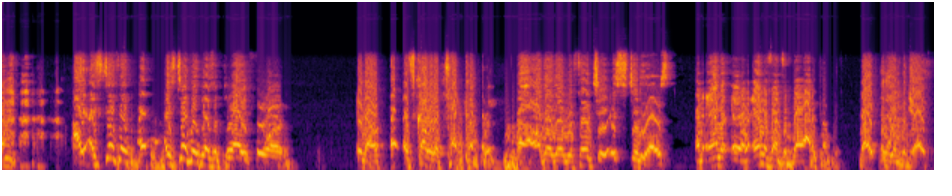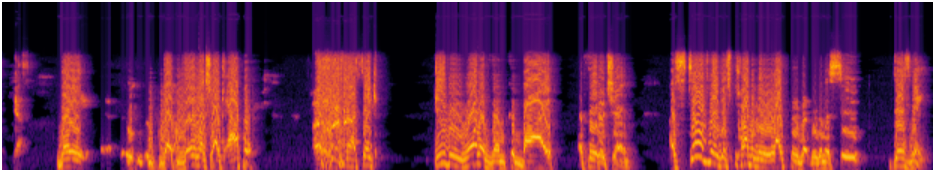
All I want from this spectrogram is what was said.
Um, I, I still think I, I still think there's a play for you know, let's call it a tech company, uh, although they're referred to as studios. And Ama- Amazon's a data company, right? At the end of the day, Yes. they, but very much like Apple, I think either one of them could buy a theater chain. I still think it's probably likely that we're going to see Disney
